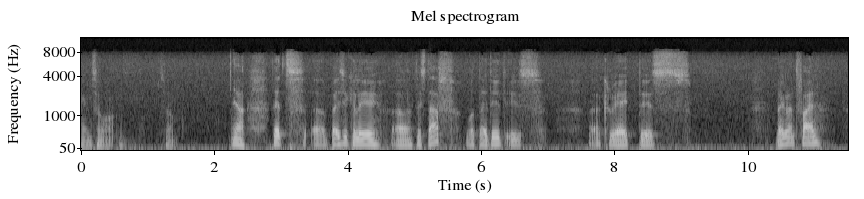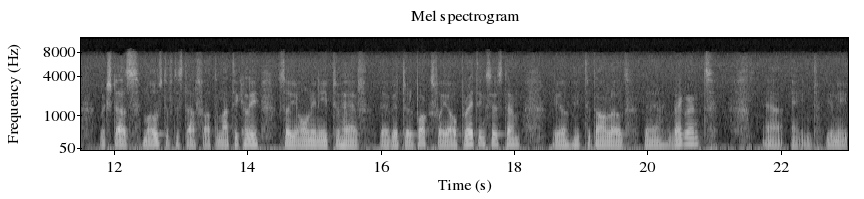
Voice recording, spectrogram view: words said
and so on. So yeah, that's uh, basically uh, the stuff. What I did is uh, create this vagrant file which does most of the stuff automatically so you only need to have the virtual box for your operating system you need to download the vagrant uh, and you need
